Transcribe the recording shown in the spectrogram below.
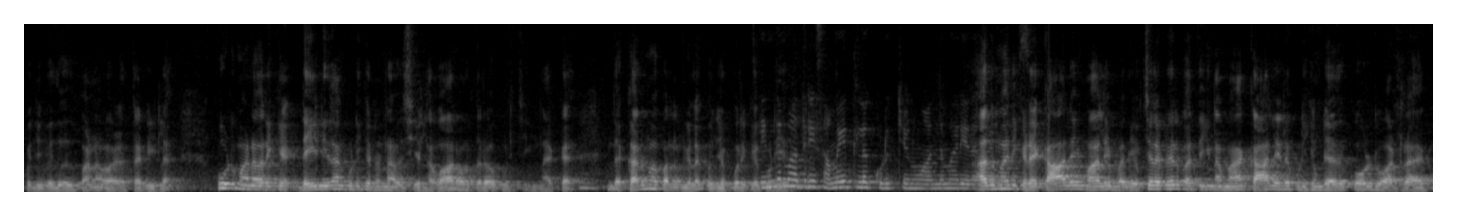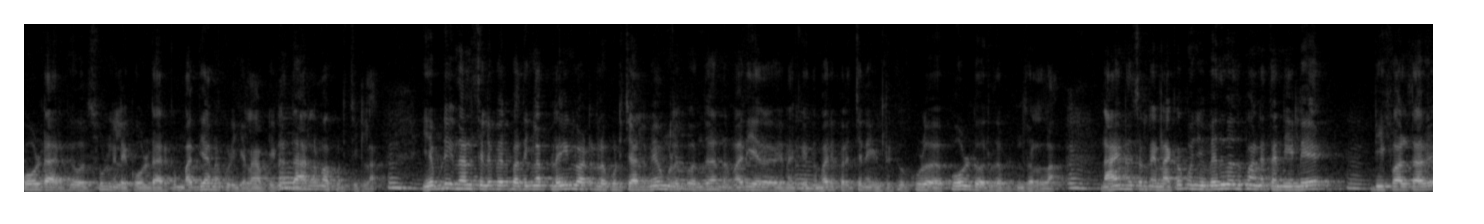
கொஞ்சம் வெது வெதுப்பான தண்ணியில் கூடுமான வரைக்கும் டெய்லி தான் குடிக்கணும்னு அவசியம் இல்லை. வாரம் ஒரு தடவை குடிச்சிங்கனாக்க இந்த கர்ம பலன்களை கொஞ்சம் எந்த குறைக்கக்கூடிய மாதிரி சமயத்துல குடிக்கணும்? அந்த மாதிரி அது மாதிரி கிடையாது. காலை மாலை மதியம். சில பேர் பார்த்தீங்கன்னா காலையில் குடிக்க முடியாது. கோல்டு வாட்டராக கோல்டாக இருக்குது ஒரு சூழ்நிலை கோல்டாக இருக்குது மத்தியானம் குடிக்கலாம் அப்படின்னா தாராளமாக குடிச்சிக்கலாம். எப்படி இருந்தாலும் சில பேர் பார்த்தீங்கன்னா பிளெயின் வாட்டரில் குடித்தாலுமே உங்களுக்கு வந்து அந்த மாதிரி எனக்கு இந்த மாதிரி பிரச்சனைகள் இருக்குது கோல்டு வருது அப்படின்னு சொல்லலாம். நான் என்ன சொல்கிறேன்னாக்கா கொஞ்சம் வெது வெதுப்பான தண்ணியிலே டிஃபால்ட்டாகவே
